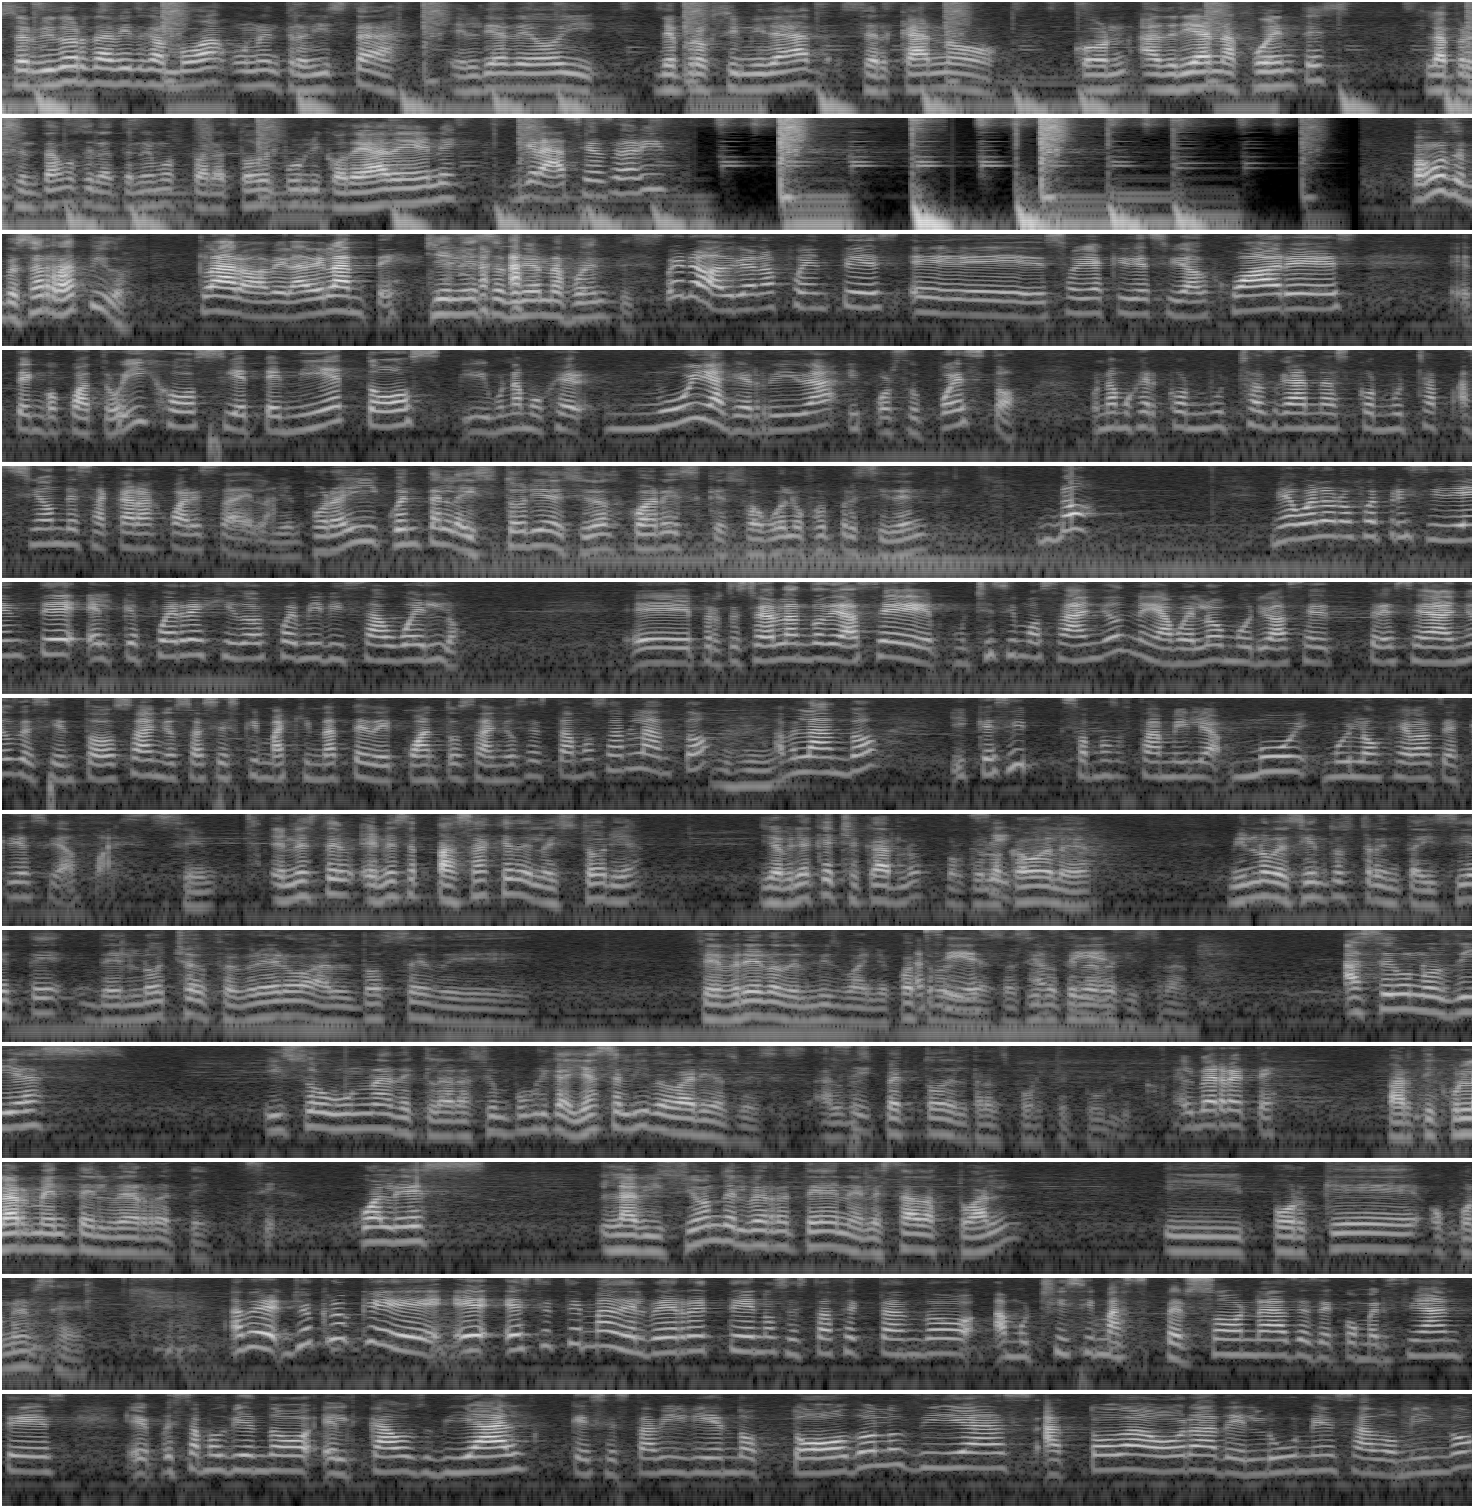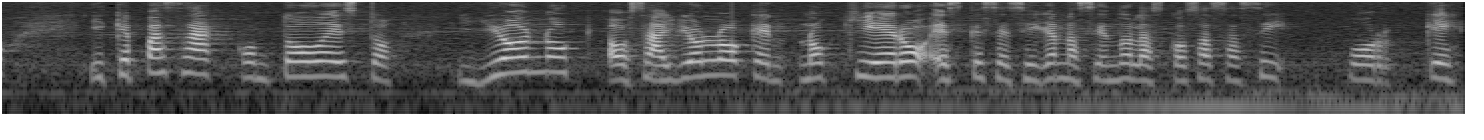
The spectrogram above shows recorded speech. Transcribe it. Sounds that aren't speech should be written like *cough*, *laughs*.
Su servidor David Gamboa, una entrevista el día de hoy de proximidad, cercano con Adriana Fuentes. La presentamos y la tenemos para todo el público de ADN. Gracias, David. Vamos a empezar rápido. Claro, a ver, adelante. ¿Quién es Adriana *laughs* Fuentes? bueno, Adriana Fuentes, eh, soy aquí de Ciudad Juárez, eh, tengo cuatro hijos, siete nietos y una mujer muy aguerrida y por supuesto una mujer con muchas ganas, con mucha pasión de sacar a Juárez adelante. Bien, por ahí cuenta la historia de Ciudad Juárez que su abuelo fue presidente. No, mi abuelo no fue presidente, el que fue regidor fue mi bisabuelo. Eh, pero te estoy hablando de hace muchísimos años, mi abuelo murió hace 13 años, de 102 años, así es que imagínate de cuántos años estamos hablando, hablando y que sí, somos familia muy, muy longevas de aquí de Ciudad Juárez. Sí, en, este, en ese pasaje de la historia, y habría que checarlo porque lo acabo de leer, 1937, del 8 de febrero al 12 de febrero del mismo año, cuatro días, así, lo tiene registrado. Hace unos días hizo una declaración pública, ya ha salido varias veces, al respecto del transporte público. El BRT. Particularmente el BRT. Sí. ¿Cuál es la visión del BRT en el estado actual y por qué oponerse a él? A ver, yo creo que eh, este tema del BRT nos está afectando a muchísimas personas, desde comerciantes. Eh, estamos viendo el caos vial que se está viviendo todos los días, a toda hora, de lunes a domingo. ¿Y qué pasa con todo esto? Yo no, o sea, yo lo que no quiero es que se sigan haciendo las cosas así. ¿Por qué?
